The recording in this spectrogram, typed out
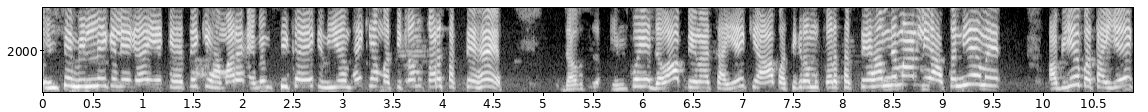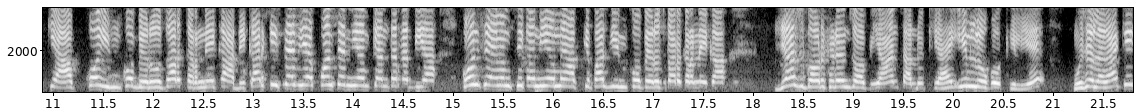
इनसे मिलने के लिए गए, ये कहते कि हमारा एमएमसी का एक नियम है कि हम अतिक्रम कर सकते हैं। जब इनको ये जवाब देना चाहिए कि आप अतिक्रम कर सकते हैं, हमने मान लिया, आपका नियम है। अब ये बताइए कि आपको इनको बेरोजगार करने का अधिकार किसने दिया? कौन से नियम के अंतर्गत दिया? कौन से एमएमसी का नियम है आपके पास इनको बेरोजगार करने का? यश गौरखेड़े ने जो अभियान चालू किया है इन लोगों के लिए, मुझे लगा कि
